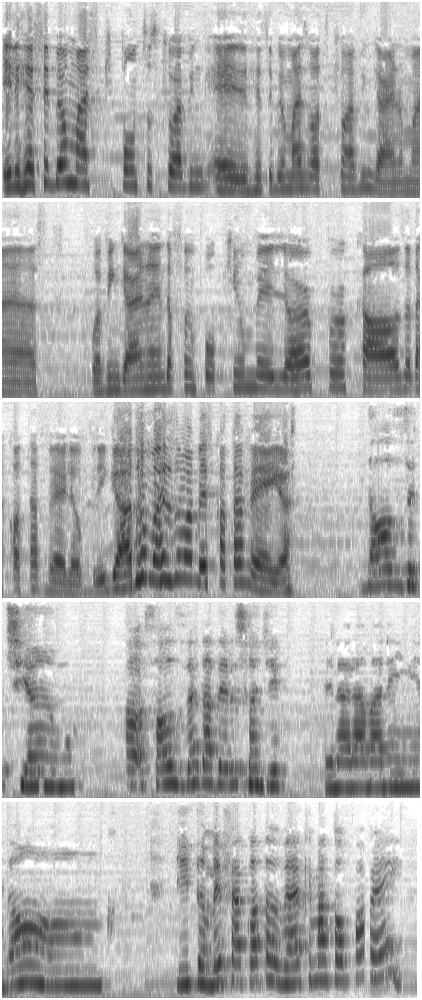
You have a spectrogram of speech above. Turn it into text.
Ele recebeu mais que pontos que o Aving... É, recebeu mais votos que o Avingar, mas o Avingarna ainda foi um pouquinho melhor por causa da cota velha. Obrigado mais uma vez, cota velha. Dolls, eu te amo. Só, só os verdadeiros fãs de E também foi a cota velha que matou o Porém.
